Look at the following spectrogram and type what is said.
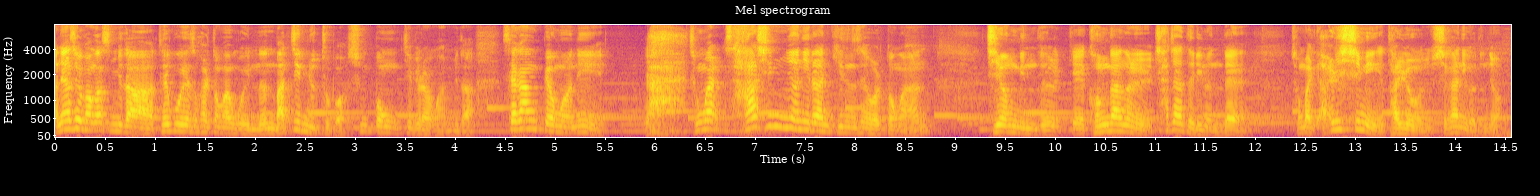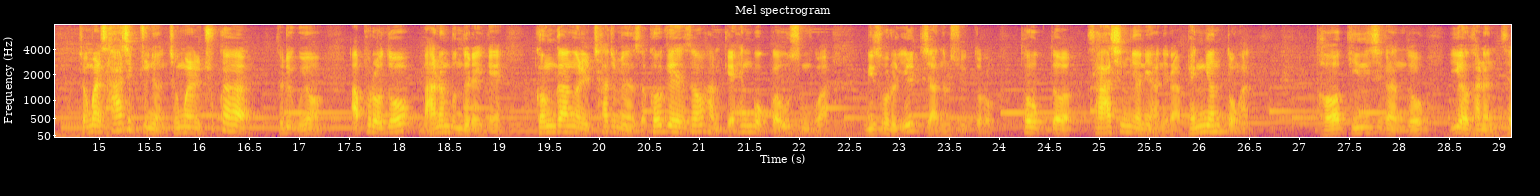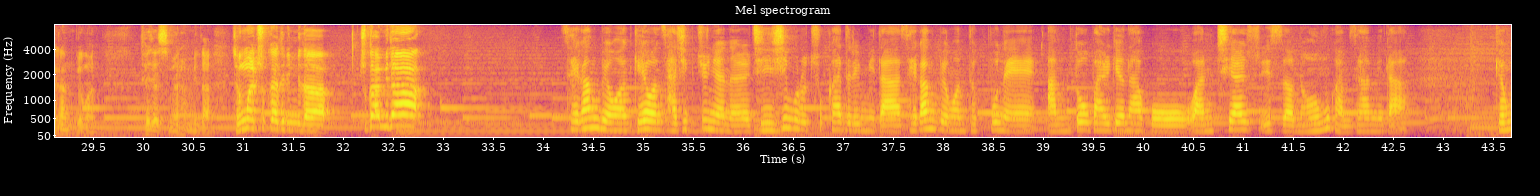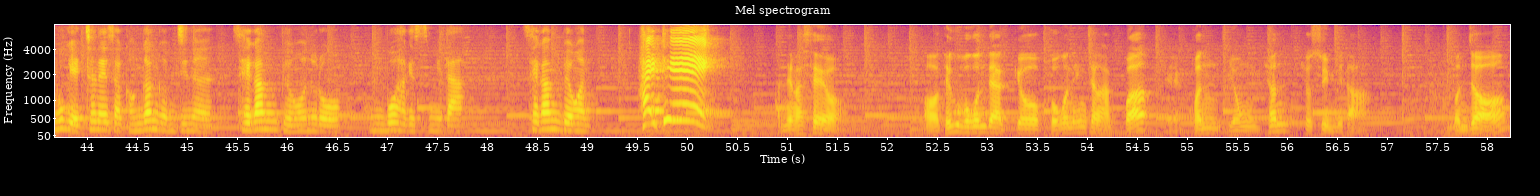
안녕하세요. 반갑습니다. 대구에서 활동하고 있는 맛집 유튜버 신뽕TV라고 합니다. 세강병원이 야 정말 40년이란 긴 세월 동안 지역민들께 건강을 찾아드리는데 정말 열심히 달려온 시간이거든요. 정말 40주년 정말 축하드리고요. 앞으로도 많은 분들에게 건강을 찾으면서 거기에서 함께 행복과 웃음과 미소를 잃지 않을 수 있도록 더욱더 40년이 아니라 100년 동안 더 긴 시간도 이어가는 세강병원 되셨으면 합니다. 정말 축하드립니다. 축하합니다. 세강병원 개원 40주년을 진심으로 축하드립니다. 세강병원 덕분에 암도 발견하고 완치할 수 있어 너무 감사합니다. 경북 예천에서 건강검진은 세강병원으로 홍보하겠습니다. 세강병원 화이팅! 안녕하세요. 어, 대구보건대학교 보건행정학과 예, 권용현 교수입니다. 먼저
